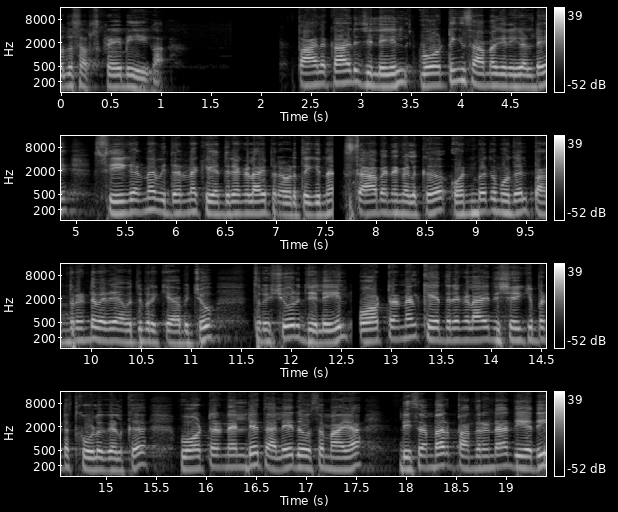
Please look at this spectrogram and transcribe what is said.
ഒന്ന് സബ്സ്ക്രൈബ് ചെയ്യുക. പാലക്കാട് ജില്ലയിൽ വോട്ടിംഗ് സാമഗ്രികളുടെ സ്വീകരണ വിതരണ കേന്ദ്രങ്ങളായി പ്രവർത്തിക്കുന്ന സ്ഥാപനങ്ങൾക്ക് ഒൻപത് മുതൽ പന്ത്രണ്ട് വരെ അവധി പ്രഖ്യാപിച്ചു. തൃശൂർ ജില്ലയിൽ വോട്ടെണ്ണൽ കേന്ദ്രങ്ങളായി നിശ്ചയിക്കപ്പെട്ട സ്കൂളുകൾക്ക് വോട്ടെണ്ണലിന്റെ തലേ ദിവസമായ ഡിസംബർ പന്ത്രണ്ടാം തീയതി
